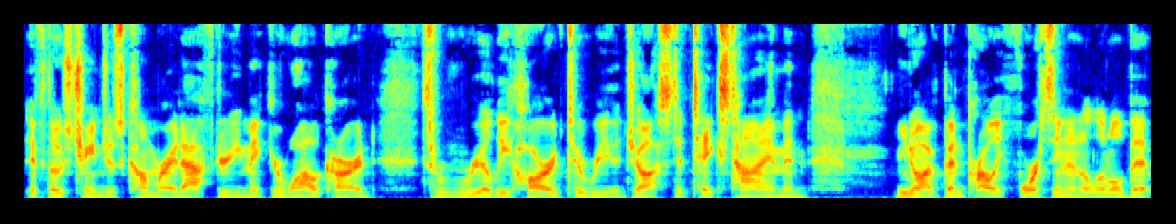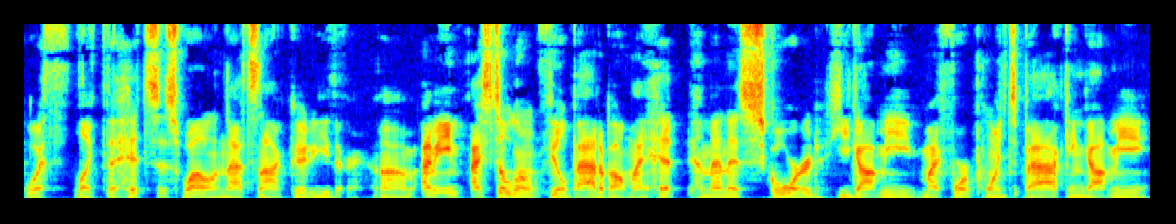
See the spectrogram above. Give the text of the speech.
if those changes come right after you make your wild card, it's really hard to readjust. It takes time, and you know I've been probably forcing it a little bit with like the hits as well, and that's not good either. Um, I mean, I still don't feel bad about my hit. Jimenez scored. He got me my four points back and got me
